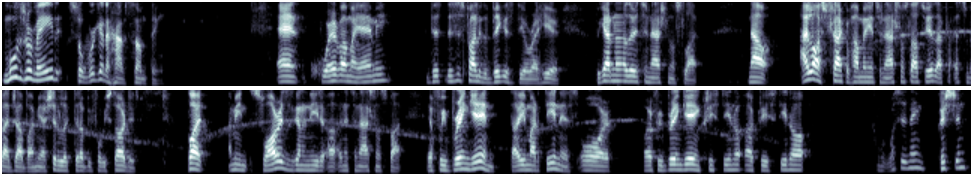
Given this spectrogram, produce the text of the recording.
moves were made, so we're gonna have something. And Cuerva Miami, this this is probably the biggest deal right here. We got another international slot. Now, I lost track of how many international slots we have. That's a bad job by me. I should have looked it up before we started. But I mean, Suarez is going to need a, an international spot. If we bring in David Martinez or or if we bring in Cristino, uh, Cristino, what's his name? Christian,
